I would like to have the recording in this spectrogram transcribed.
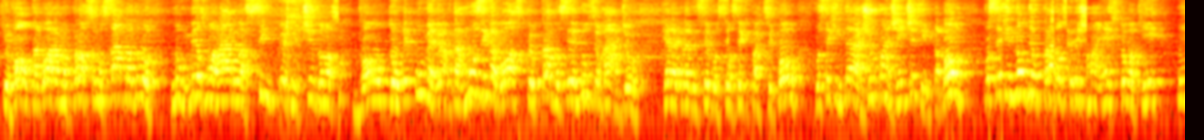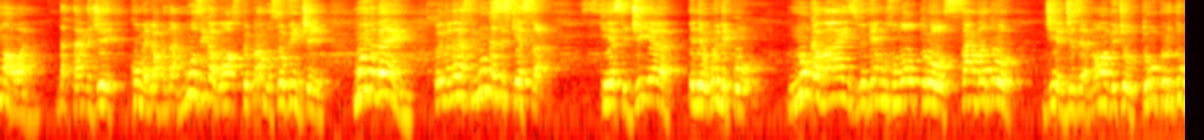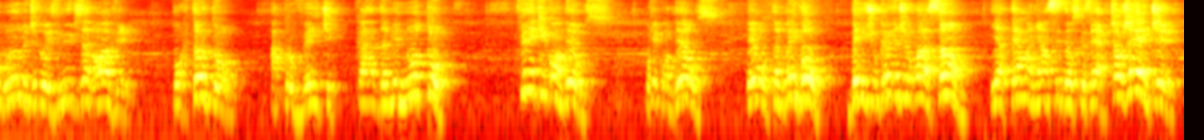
que volta agora no próximo sábado, no mesmo horário, assim permitido, nós volto o melhor da música gospel para você no seu rádio. Quero agradecer você, você que participou, você que interagiu com a gente aqui, tá bom? Você que não deu prazo, deixa amanhã, estou aqui uma hora da tarde com o melhor da música gospel para você ouvinte. Muito bem, estou indo nessa, nunca se esqueça que esse dia, ele é único nunca mais vivemos um outro sábado, dia 19 de outubro do ano de 2019. Portanto, aproveite cada minuto. Fique com Deus, porque com Deus eu também vou. Beijo grande no coração e até amanhã, se Deus quiser. Tchau, gente!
